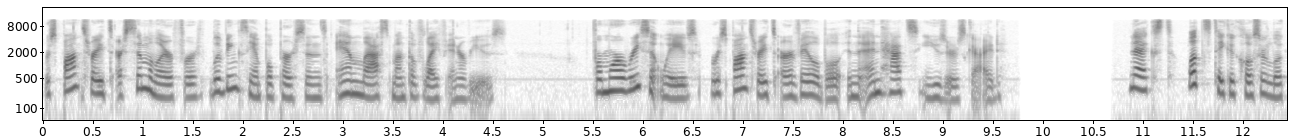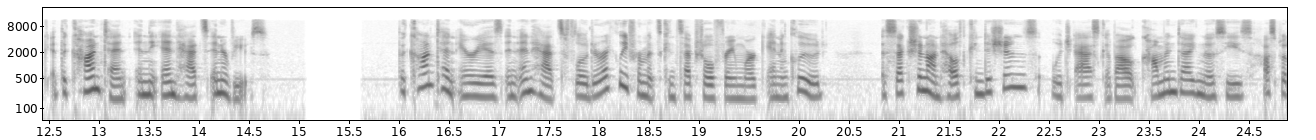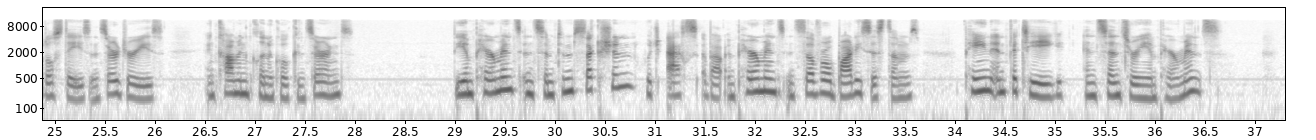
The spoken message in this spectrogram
Response rates are similar for living sample persons and last month of life interviews. For more recent waves, response rates are available in the NHATS User's Guide. Next, let's take a closer look at the content in the NHATS interviews. The content areas in NHATS flow directly from its conceptual framework and include a section on health conditions, which ask about common diagnoses, hospital stays and surgeries, and common clinical concerns, the Impairments and Symptoms section, which asks about impairments in several body systems, pain and fatigue, and sensory impairments.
